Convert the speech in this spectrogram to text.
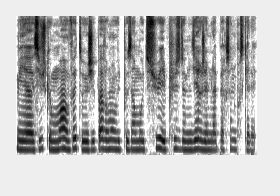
Mais euh, c'est juste que moi, en fait, euh, j'ai pas vraiment envie de poser un mot dessus et plus de me dire j'aime la personne pour ce qu'elle est.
